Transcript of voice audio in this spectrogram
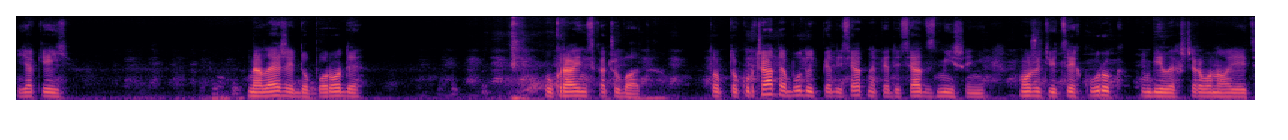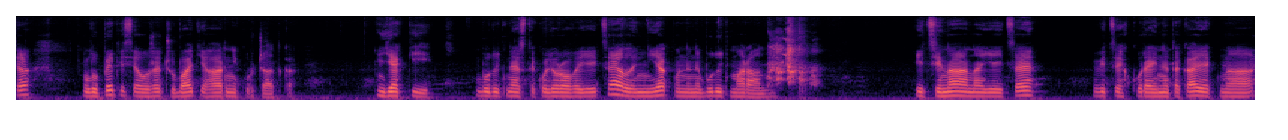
який належить до породи українська чубата. Тобто курчата будуть 50 на 50 змішані. Можуть від цих курок білих з червоного яйця лупитися вже чубаті гарні курчатка, які будуть нести кольорове яйце, але ніяк вони не будуть мараном. І ціна на яйце від цих курей не така, як на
